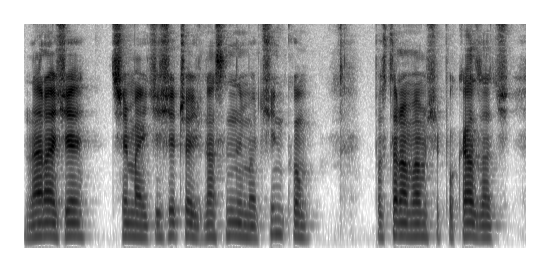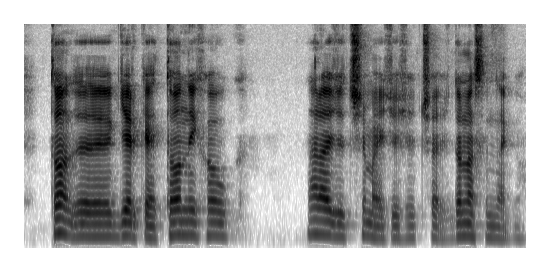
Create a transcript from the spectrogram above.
Na razie trzymajcie się, cześć. W następnym odcinku postaram wam się pokazać to, y, gierkę Tony Hawk. Na razie trzymajcie się, cześć. Do następnego.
